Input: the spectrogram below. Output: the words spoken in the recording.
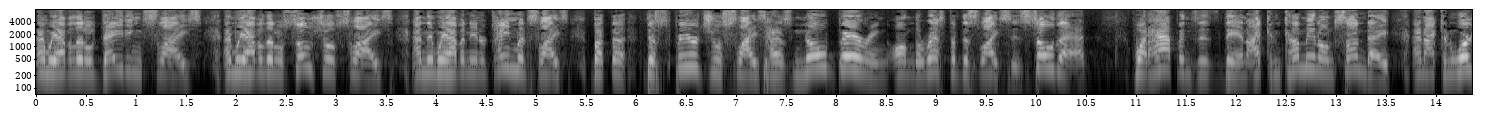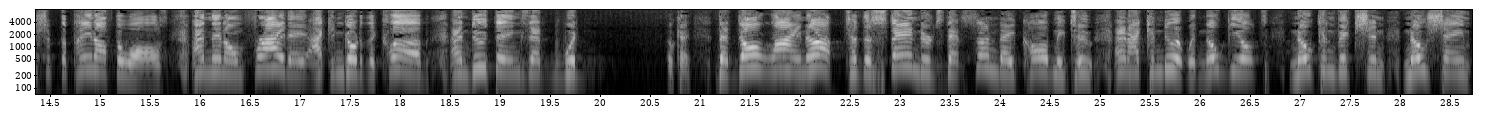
and we have a little dating slice, and we have a little social slice, and then we have an entertainment slice, but the, the spiritual slice has no bearing on the rest of the slices, so that what happens is then I can come in on Sunday and I can worship the paint off the walls, and then on Friday I can go to the club and do things that would Okay, that don't line up to the standards that Sunday called me to, and I can do it with no guilt, no conviction, no shame,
